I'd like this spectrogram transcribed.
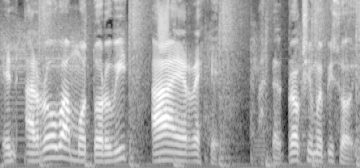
en arroba motorbit ARG. Hasta el próximo episodio.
